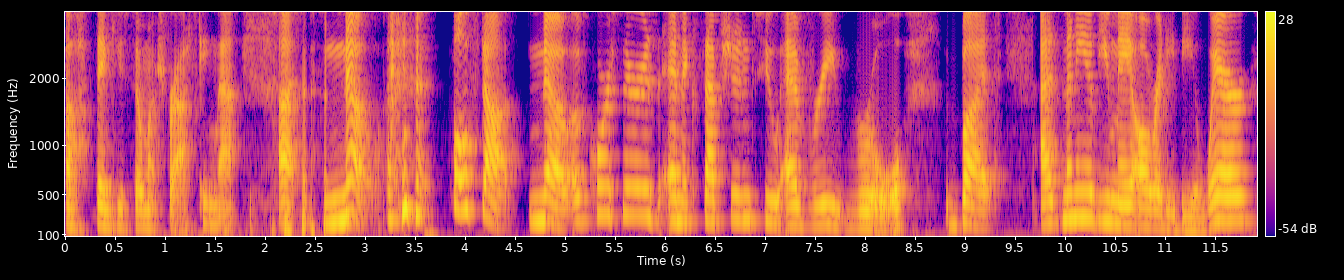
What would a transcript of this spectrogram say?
Oh, thank you so much for asking that. Uh, no. Full stop. No. Of course, there is an exception to every rule. But as many of you may already be aware,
